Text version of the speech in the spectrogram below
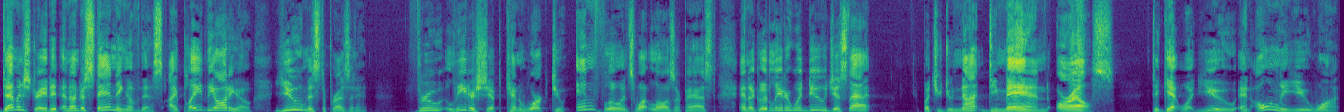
demonstrated an understanding of this. I played the audio. You, Mr. President, through leadership can work to influence what laws are passed, and a good leader would do just that. But you do not demand or else to get what you and only you want.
